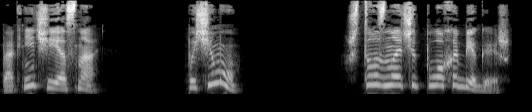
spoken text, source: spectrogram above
«Так нечестно». «Почему?» «Что значит плохо бегаешь?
